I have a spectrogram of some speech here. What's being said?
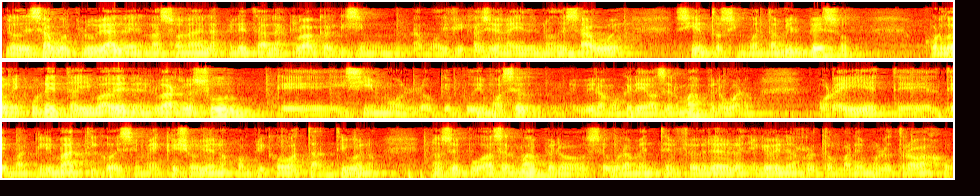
los desagües pluviales en la zona de las piletas de las cloacas, que hicimos una modificación ahí de unos desagües, 150 mil pesos, Cordón y Cuneta y Badén en el barrio sur, que hicimos lo que pudimos hacer, hubiéramos querido hacer más, pero bueno, por ahí este, el tema climático, ese mes que llovió nos complicó bastante y bueno, no se pudo hacer más, pero seguramente en febrero del año que viene retomaremos los trabajos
